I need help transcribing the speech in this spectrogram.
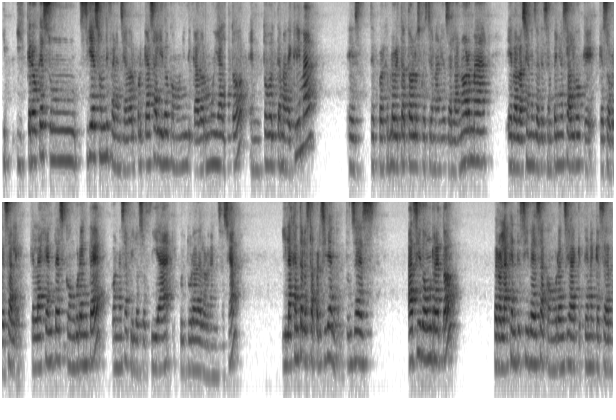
Y, creo que es un, sí es un diferenciador porque ha salido como un indicador muy alto en todo el tema de clima. Este, por ejemplo, ahorita todos los cuestionarios de la norma, evaluaciones de desempeño es algo que, que, sobresale, que la gente es congruente con esa filosofía y cultura de la organización y la gente lo está percibiendo. Entonces, ha sido un reto, pero la gente sí ve esa congruencia que tiene que ser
